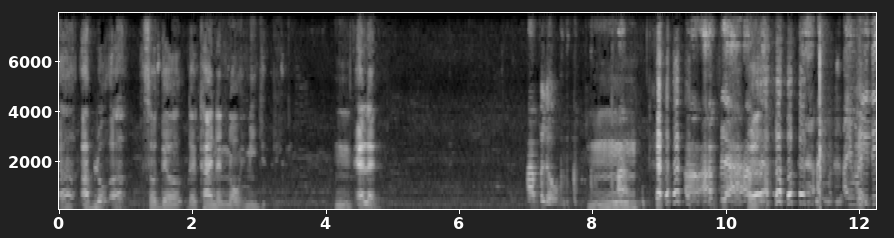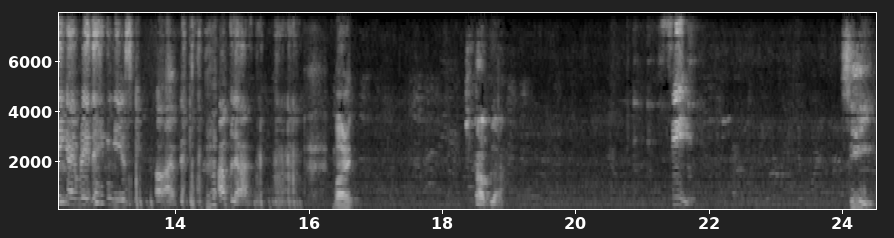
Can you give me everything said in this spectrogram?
Ah, hablo, ah. So they'll, they'll kind of know immediately. Hmm, Ellen. Hablo. Hmm. Uh, habla, habla. I'm, I'm reading, I'm reading. You speak. Oh, habla. Habla. Mark? Habla. Sí. Sí.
